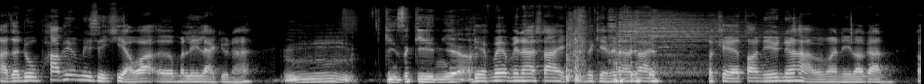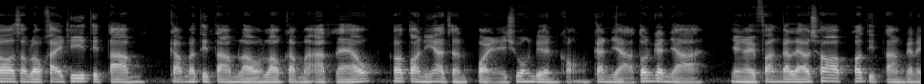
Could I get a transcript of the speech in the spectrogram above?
อาจจะดูภาพที่มันมีสีเขียวว่าเออมัน relax อยู่นะ อืม green screen เงี้ยเหรอเกมไม่ไม่น่าใช่กินสเกมไม่น่าใช่โอ เค ตอนนี้เนื้อหาประมาณนี้แล้วกัน ก็สำหรับใครที่ติดตามกลับมาติดตามเรา เรากลับมาอัดแล้ว ก็ตอนนี้อาจจะปล่อยในช่วงเดือนของกันยาต้นกันยายังไงฟังกันแล้วชอบก็ติดตามกันใน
